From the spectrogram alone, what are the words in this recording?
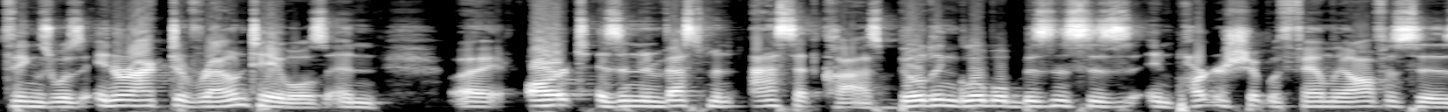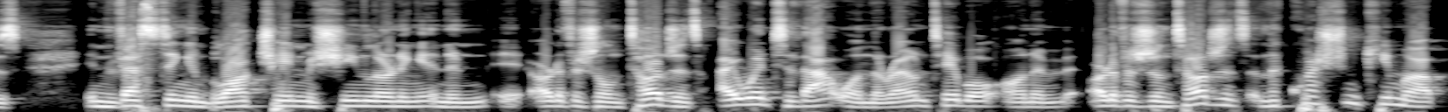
things was interactive roundtables and uh, art as an investment asset class, building global businesses in partnership with family offices, investing in blockchain, machine learning, and in artificial intelligence. I went to that one, the roundtable on artificial intelligence, and the question came up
